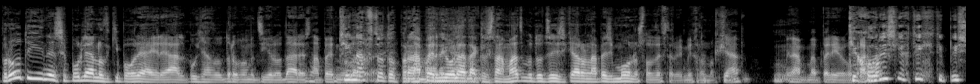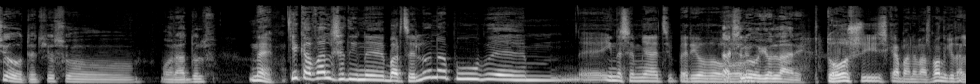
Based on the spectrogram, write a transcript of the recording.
πρώτη, είναι σε πολύ ανωδική πορεία η Ρεάλ που είχε αυτόν τον τρόπο με τις γεροντάρες να παίρνει, Τι είναι όλα, αυτό το πράγμα, να παίρνει ρε, όλα γάμο. τα κλειστά μάτια με τον Τζέι Κάρο να παίζει μόνο στο δεύτερο ημίχρονο πια. Ένα με περίεργο Και πράγμα. χωρίς και χτύ- χτυπήσει ο τέτοιος ο, ο Ράντολφ. Ναι, και καβάλισε την ε, Μπαρσελόνα που ε, ε, είναι σε μια έτσι, περίοδο Εντάξει, λίγο γιολάρι. πτώσης, καμπανεβασμάτων κτλ.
